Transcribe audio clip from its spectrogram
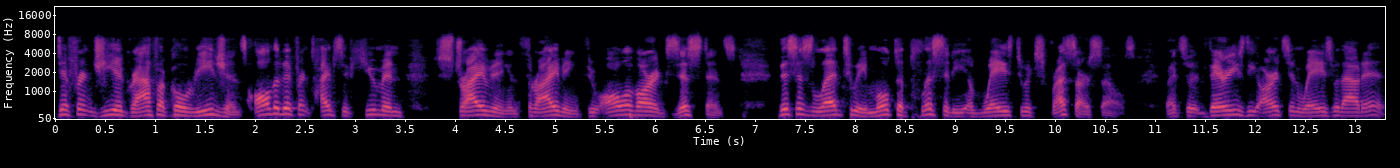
different geographical regions, all the different types of human striving and thriving through all of our existence. This has led to a multiplicity of ways to express ourselves, right? So it varies the arts in ways without end.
